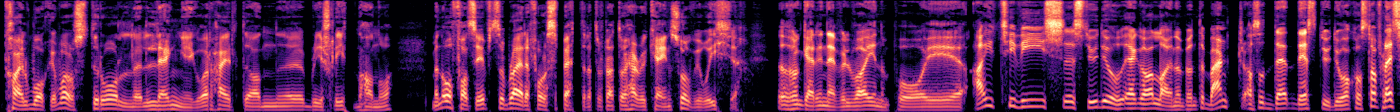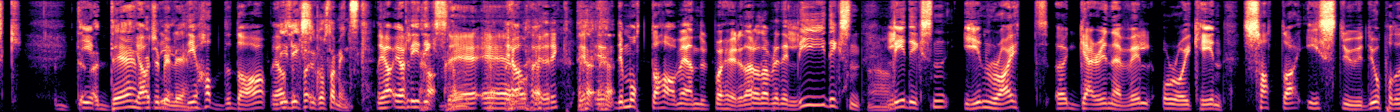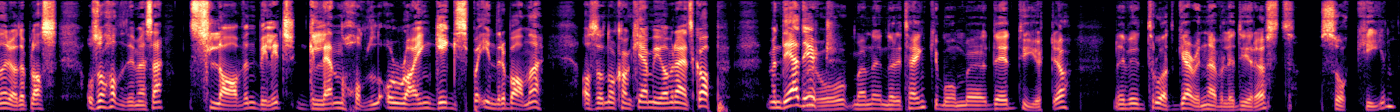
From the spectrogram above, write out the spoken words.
Kyle Walker var jo strålende lenge i går, helt til han blir sliten, han òg. Men offensivt så ble det for spett, rett og slett, og Harry Kane så vi jo ikke. Det var som Gary Neville var inne på i ITVs eh, studio. Jeg ga lineupen til Bernt. Altså, det, det studioet har kosta flesk. De, det var ja, ikke billig. De, de hadde da ja, Lee Dixon kosta minst. Ja, ja Lee Dixon. Ja, det er ja, riktig. De måtte ha med en ut på høyre der, og da ble det Lee Dixon. Lee Dixon, Ian Wright, uh, Gary Neville og Roy Keane satt da i studio på Den røde plass, og så hadde de med seg Slaven Village, Glenn Hoddle og Ryan Giggs på indre bane. Altså, nå kan ikke jeg mye om regnskap, men det er dyrt. Jo, men når jeg tenker meg om eh, Det er dyrt, ja. Men jeg vil tro at Gary Neville er dyrest. Så Keen.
